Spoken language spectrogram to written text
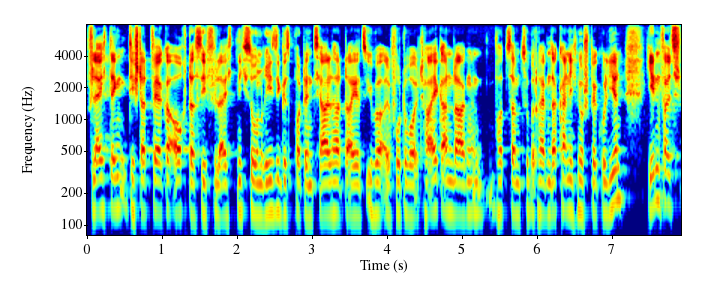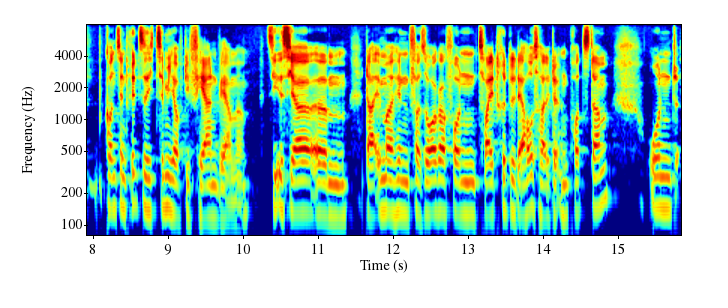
Vielleicht denken die Stadtwerke auch, dass sie vielleicht nicht so ein riesiges Potenzial hat, da jetzt überall Photovoltaikanlagen in Potsdam zu betreiben. Da kann ich nur spekulieren. Jedenfalls konzentriert sie sich ziemlich auf die Fernwärme. Sie ist ja ähm, da immerhin Versorger von zwei Drittel der Haushalte in Potsdam. Und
